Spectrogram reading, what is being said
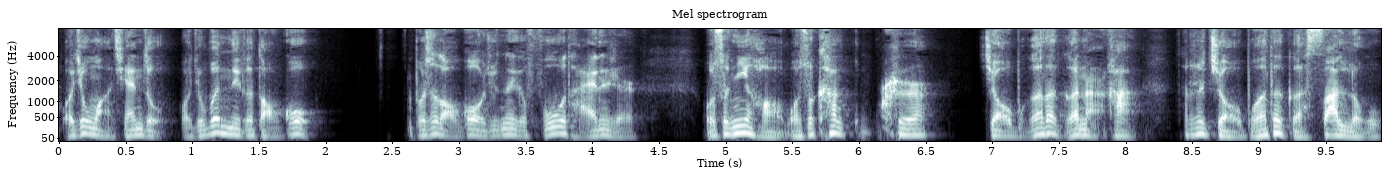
我就往前走，我就问那个导购，不是导购，就那个服务台那人，我说你好，我说看骨科，脚脖子搁哪看？他说脚脖子搁三楼。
